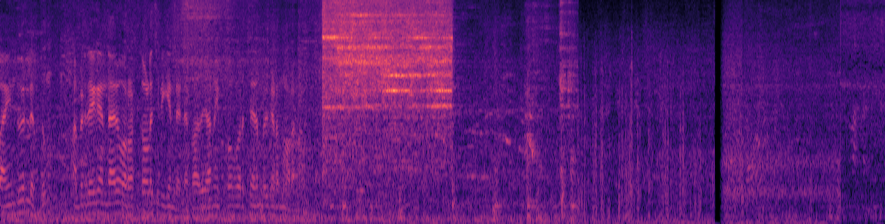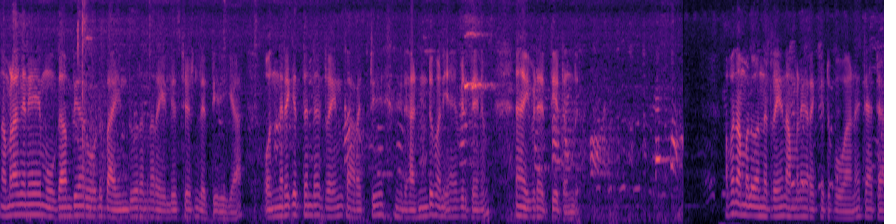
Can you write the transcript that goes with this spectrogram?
ബൈന്ദൂരിലെത്തും. അപ്പോഴത്തേക്ക് എന്തായാലും ഉറക്കം ഉളച്ചിരിക്കേണ്ടല്ലോ അപ്പോൾ അത് കാരണം ഇപ്പോൾ കുറച്ച് നേരം പോയി കിടന്നുറങ്ങാം നമ്മളങ്ങനെ മൂകാംബിയ റോഡ് ബൈന്ദൂർ എന്ന റെയിൽവേ സ്റ്റേഷനിൽ എത്തിയിരിക്കുക. ഒന്നരയ്ക്ക് എത്തേണ്ട ട്രെയിൻ കറക്റ്റ് രണ്ട് മണിയായപ്പോഴത്തേനും ഇവിടെ എത്തിയിട്ടുണ്ട്. അപ്പോൾ നമ്മൾ വന്ന ട്രെയിൻ നമ്മളെ ഇറക്കിയിട്ട് പോവാണ്. ടാറ്റാ.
